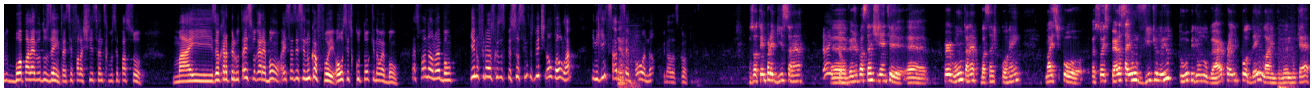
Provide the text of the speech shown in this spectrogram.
boa para level 200? Aí você fala X antes que você passou. Mas aí o cara pergunta: ah, Esse lugar é bom? Aí às vezes você nunca foi, ou você escutou que não é bom. Aí você fala: Não, não é bom. E aí no final das coisas as pessoas simplesmente não vão lá. E ninguém sabe é. se é bom ou não, no final das contas. A pessoa tem preguiça, né? É, é então. é, vejo bastante gente é, pergunta, né? Bastante correndo mas, tipo, a pessoa espera sair um vídeo no YouTube de um lugar para ele poder ir lá, entendeu? Ele não quer,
